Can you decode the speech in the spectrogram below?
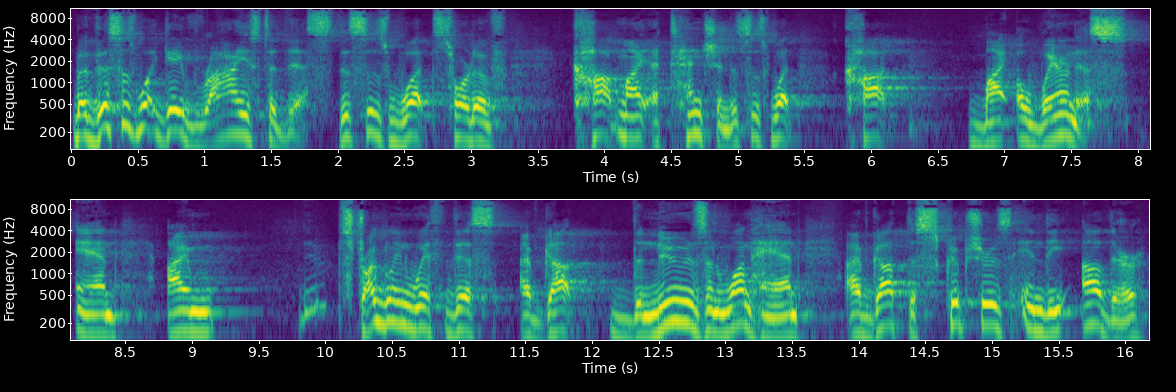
But this is what gave rise to this. This is what sort of caught my attention. This is what caught my awareness. And I'm struggling with this. I've got the news in one hand, I've got the scriptures in the other.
